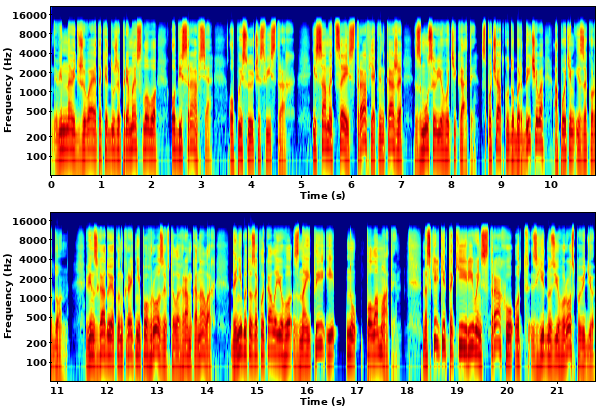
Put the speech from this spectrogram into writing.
він навіть вживає таке дуже пряме слово «обісрався», описуючи свій страх. І саме цей страх, як він каже, змусив його тікати. Спочатку до Бердичева, а потім і за кордон. Він згадує конкретні погрози в телеграм-каналах, де нібито закликали його знайти і, ну, поламати. Наскільки такий рівень страху, от згідно з його розповіддю,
